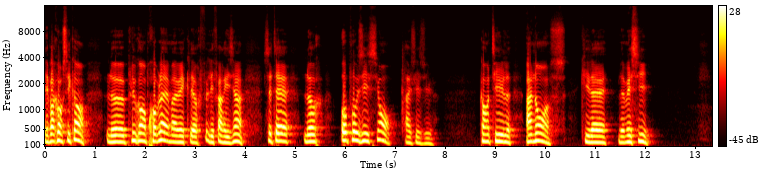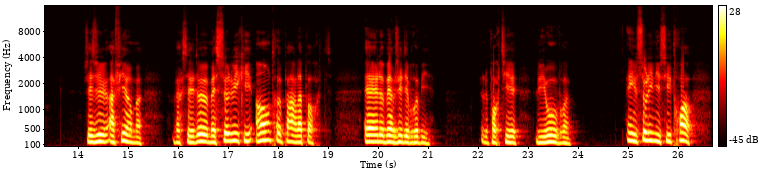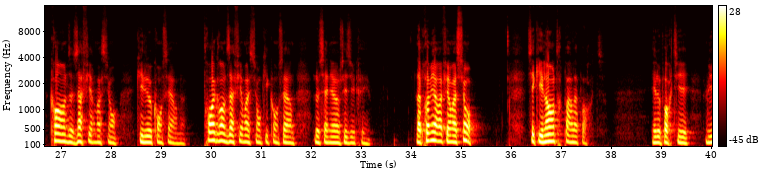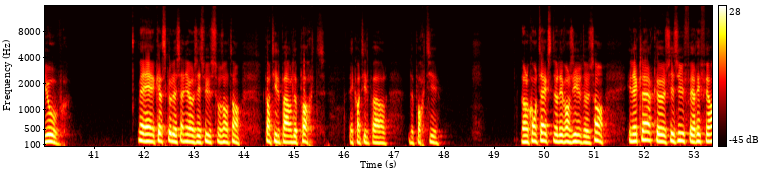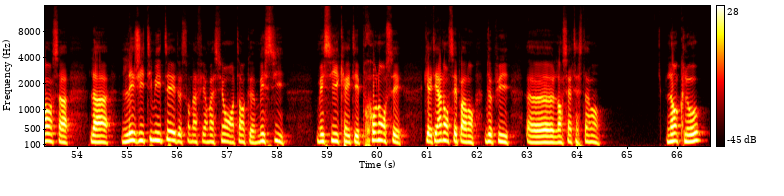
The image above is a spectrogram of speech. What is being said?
Et par conséquent, le plus grand problème avec les pharisiens, c'était leur opposition à Jésus. Quand il annonce qu'il est le Messie, Jésus affirme, verset 2, Mais celui qui entre par la porte est le berger des brebis. Le portier lui ouvre Et il souligne ici trois grandes affirmations qui le concernent. Trois grandes affirmations qui concernent le Seigneur Jésus-Christ. La première affirmation, c'est qu'il entre par la porte et le portier lui ouvre. Mais qu'est-ce que le Seigneur Jésus sous-entend quand il parle de porte et quand il parle de portier? Dans le contexte de l'évangile de Jean, il est clair que Jésus fait référence à la légitimité de son affirmation en tant que Messie, Messie qui a été prononcé, qui a été annoncé pardon, depuis euh, l'Ancien Testament. L'enclos,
